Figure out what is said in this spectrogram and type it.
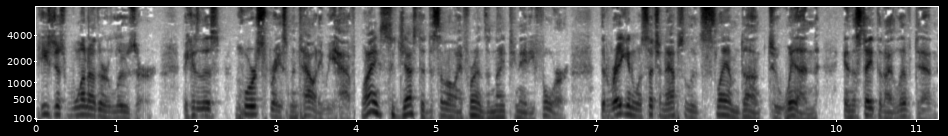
He's just one other loser because of this horse race mentality we have. When I suggested to some of my friends in 1984 that Reagan was such an absolute slam dunk to win in the state that I lived in,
